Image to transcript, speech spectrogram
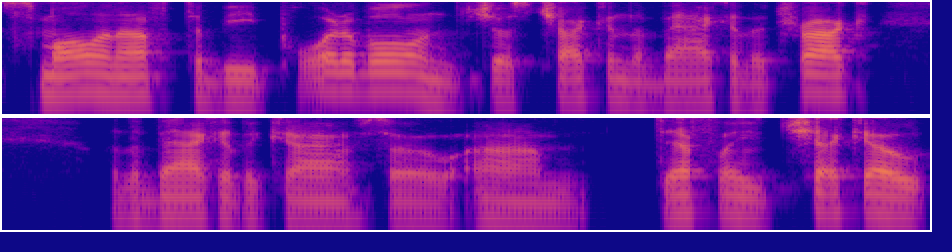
small enough to be portable and just chuck in the back of the truck or the back of the car. So um definitely check out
